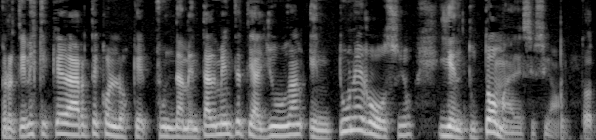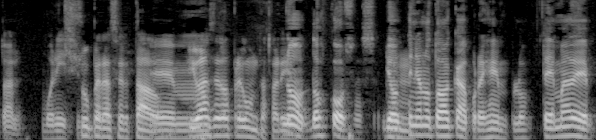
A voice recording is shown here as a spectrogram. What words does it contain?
pero tienes que quedarte con los que fundamentalmente te ayudan en tu negocio y en tu toma de decisiones. Total, buenísimo. Súper acertado. Em, Ibas a hacer dos preguntas, Farid. No, dos cosas. Yo tenía anotado acá, por ejemplo, tema de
